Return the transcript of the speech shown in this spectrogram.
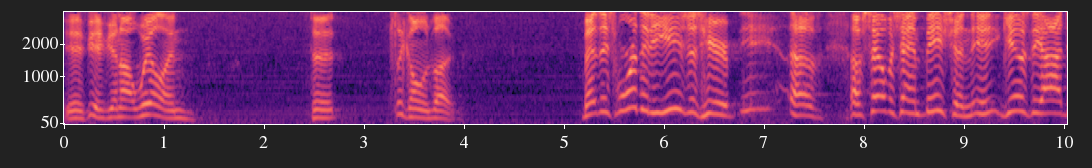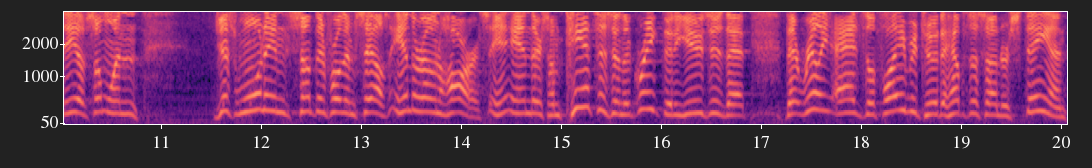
If if you're not willing to to go and vote. But this word that he uses here of, of selfish ambition, it gives the idea of someone just wanting something for themselves in their own hearts. And, and, there's some tenses in the Greek that he uses that, that really adds the flavor to it. It helps us understand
